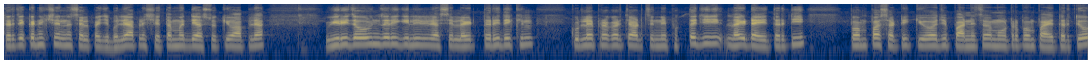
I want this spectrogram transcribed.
तर ते कनेक्शन नसायला पाहिजे. भले आपल्या शेतामध्ये असो किंवा आपल्या विहिरीजवळून जरी गेलेली असेल लाइट तरी देखील कुठल्याही प्रकारची अडचण नाही. फक्त जी लाइट आहे तर ती पंपासाठी किंवा जे पाण्याचा मोटर पंप आहे तर तो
